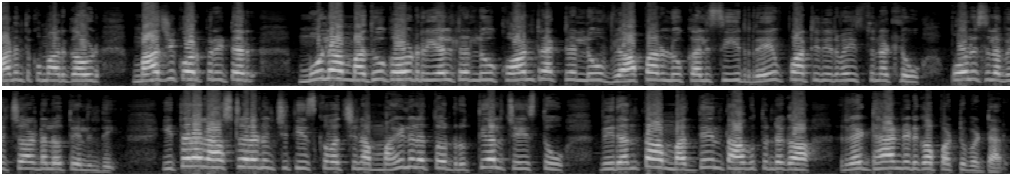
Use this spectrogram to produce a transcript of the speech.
ఆనంద్ కుమార్ గౌడ్ మాజీ కార్పొరేటర్ మూల మధు గౌడ్ రియల్టర్లు కాంట్రాక్టర్లు వ్యాపారులు కలిసి రేవ్ పార్టీ నిర్వహిస్తున్నట్లు పోలీసుల విచారణలో తేలింది. ఇతర రాష్ట్రాల నుంచి తీసుకువచ్చిన మహిళలతో నృత్యాలు చేస్తూ వీరంతా మద్యం తాగుతుండగా రెడ్ హ్యాండెడ్గా పట్టుబడ్డారు.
